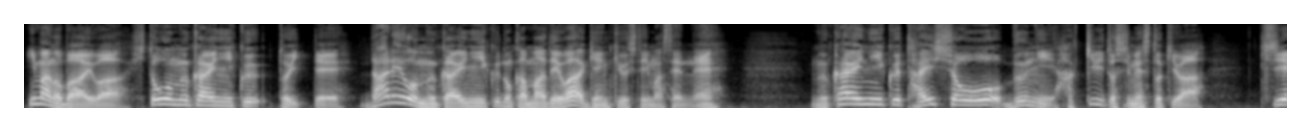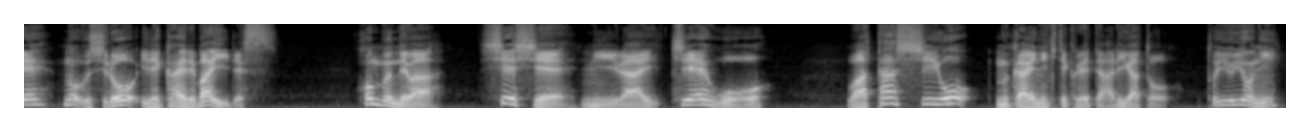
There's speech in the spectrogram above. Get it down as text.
今の場合は人を迎えに行くと言って誰を迎えに行くのかまでは言及していませんね迎えに行く対象を文にはっきりと示すときは知恵の後ろを入れ替えればいいです本文では谢謝你来接我私を迎えに来てくれてありがとうというように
